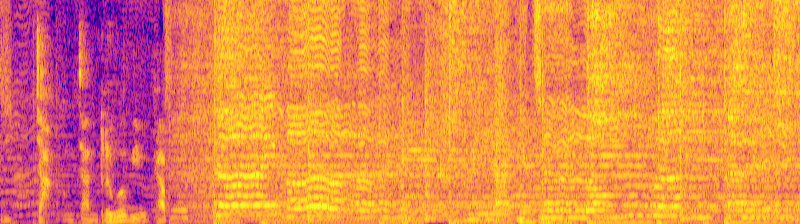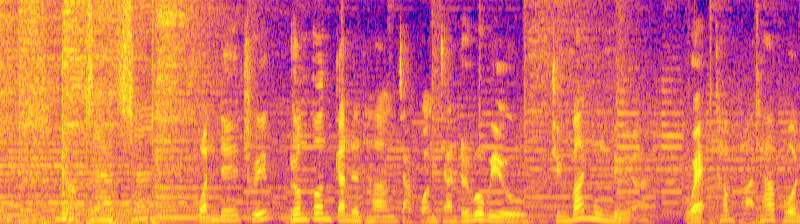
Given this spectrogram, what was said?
ม จากวังจันทร์ริเวอร์วิวครับ ได้ไหมไม่ วันเดย์ทริปเริ่มต้นการเดินทางจากวังจันทร์ริเวอร์วิว ถึงบ้านมุงเหนือ แวะถ้ำผาท่าพล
